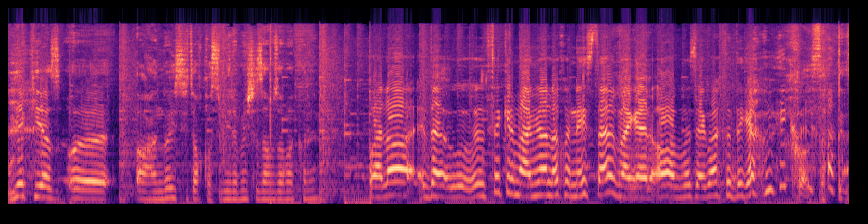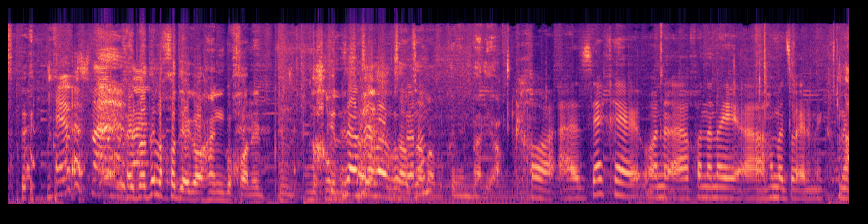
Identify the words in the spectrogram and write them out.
یکی از آهنگای سیتا قاسمی را میشه زمزمه کنین؟ والا د- فکر ممیان خود نیست مگر آه باز یک وقت دیگه نبود بدل خود یک آهنگ بخوانید مشکل نیست. زمزمه بکنین بله. خب از یک خواندنای احمد زایر می‌کنم.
